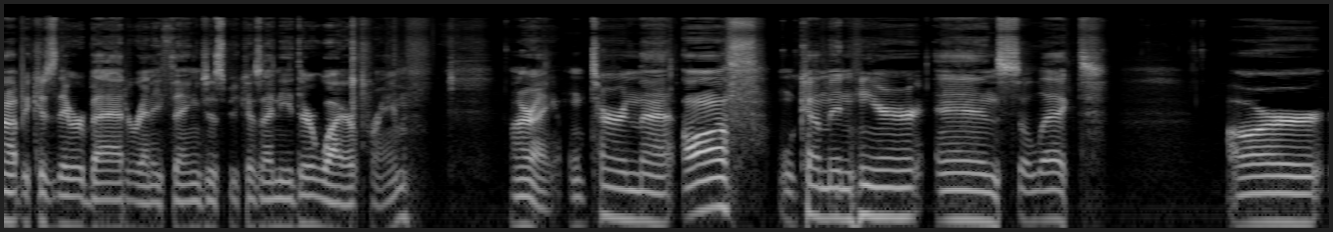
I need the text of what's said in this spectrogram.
not because they were bad or anything, just because I need their wireframe. All right, we'll turn that off. We'll come in here and select our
